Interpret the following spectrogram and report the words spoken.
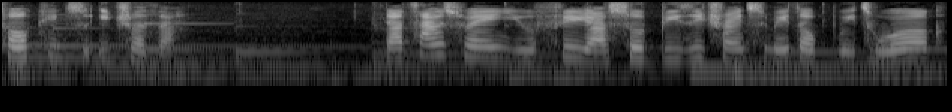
talking to each other. There are times when you feel you are so busy trying to meet up with work,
